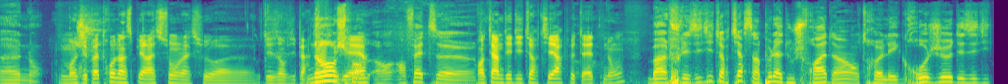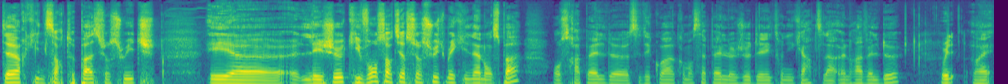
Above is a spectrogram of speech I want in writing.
Euh, non. Moi, j'ai pas trop d'inspiration là sur euh, des envies Non, je particulières. pense, en, en fait, euh, En termes d'éditeurs tiers, peut-être, non? Bah, les éditeurs tiers, c'est un peu la douche froide hein, entre les gros jeux des éditeurs qui ne sortent pas sur Switch et euh, les jeux qui vont sortir sur Switch mais qui n'annoncent pas. On se rappelle de. C'était quoi Comment s'appelle le jeu d'Electronic Arts là Unravel 2 Oui. Ouais.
